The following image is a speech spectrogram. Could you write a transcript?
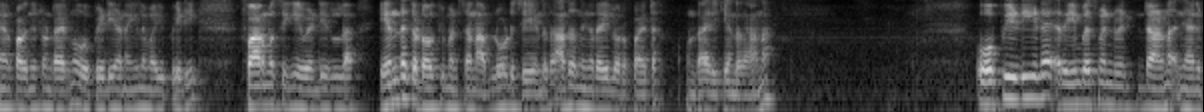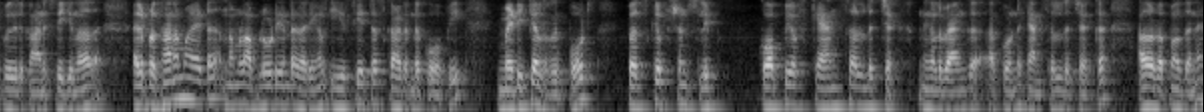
ഞാൻ പറഞ്ഞിട്ടുണ്ടായിരുന്നു ഒ പി ഡി ആണെങ്കിലും ഐ പി ഡി ഫാർമസിക്ക് വേണ്ടിയിട്ടുള്ള എന്തൊക്കെ ഡോക്യുമെന്റ്സ് ആണ് അപ്ലോഡ് ചെയ്യേണ്ടത് അത് നിങ്ങളുടെ കയ്യിൽ ഉറപ്പായിട്ട് ഉണ്ടായിരിക്കേണ്ടതാണ്. ഒ പി ഡിയുടെ റീഇംബേഴ്സ്മെന്റ് വേണ്ടിയിട്ടാണ് ഞാനിപ്പോൾ ഇതിൽ കാണിച്ചിരിക്കുന്നത്. അതിൽ പ്രധാനമായിട്ട് നമ്മൾ അപ്ലോഡ് ചെയ്യേണ്ട കാര്യങ്ങൾ ഇ സി എച്ച് എസ് കാർഡിന്റെ copy medical reports prescription slip copy of cancelled cheque നിങ്ങളുടെ ബാങ്ക് അക്കൗണ്ട് ക്യാൻസൽഡ് ചെക്ക് അതോടൊപ്പം തന്നെ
